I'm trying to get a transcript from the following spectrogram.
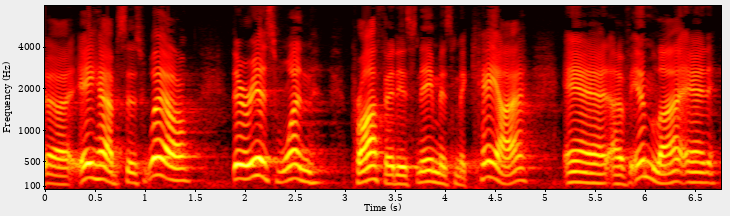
uh, Ahab, says, Well, there is one prophet. His name is Micaiah and, of Imlah, and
